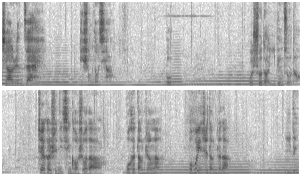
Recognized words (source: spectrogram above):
只要人在，比什么都强。不，我说到一定做到。这可是你亲口说的啊，我可当真了，我会一直等着的。一定。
